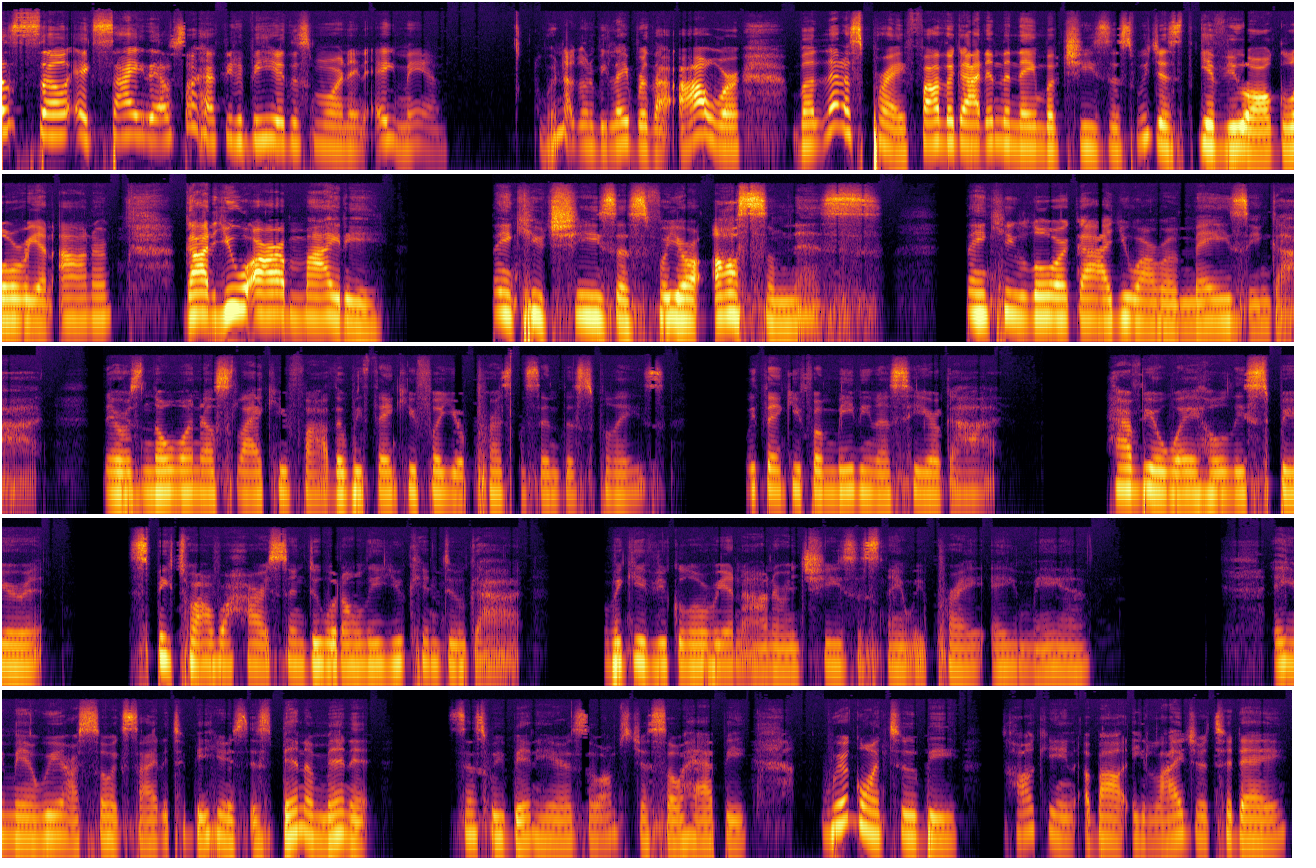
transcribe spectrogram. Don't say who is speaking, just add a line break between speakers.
am so excited. I'm so happy to be here this morning. Amen. We're not going to belabor the hour, but let us pray. Father God, in the name of Jesus, we just give you all glory and honor. God, you are mighty. Thank you, Jesus, for your awesomeness. Thank you, Lord God. You are amazing, God. There is no one else like you, Father. We thank you for your presence in this place. We thank you for meeting us here, God. Have your way, Holy Spirit. Speak to our hearts and do what only you can do, God. We give you glory and honor. In Jesus' name we pray. Amen. Amen. We are so excited to be here. It's, it's been a minute since we've been here, so I'm just so happy. We're going to be talking about Elijah today,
